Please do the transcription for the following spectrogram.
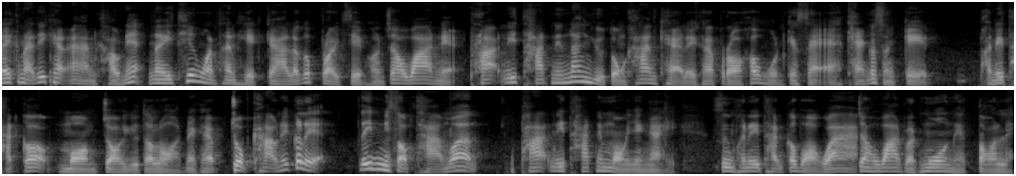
ในขณะที่แคนอ่านข่าวเนี่ยในเที่ยงวันทันเหตุการณ์แล้วก็ปล่อยเสียงของเจ้าวาดเนี่ยพระนิทัศน์เนี่ยนั่งอยู่ตรงข้ามแขกเลยครับรอเข้าโหนกระแสแขกก็สังเกตพระนิทัศน์ก็มองจออยู่ตลอดนะครับจบข่าวนี้ก็เลยได้มีสอบถามว่าพระนิทัศน์เนี่ยมองยังไง ซึ่งพระนิทัศน์ก็บอกว่าเจ้าวาดวัดม่วงเนี่ยตอแหล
